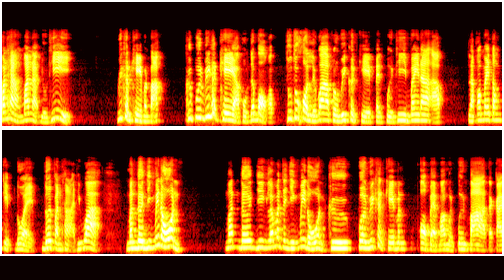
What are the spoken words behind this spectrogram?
ปัญหาของมันอะอยู่ที่วิกเกตเคมันบั๊ก คือปืนวิกเกตเคอะผมจะบอกกับทุกๆคนเลยว่าปืนวิกเกตเคเป็นปืนที่ไม่น่าอัพ แล้วก็ไม่ต้องเก็บด้วยด้วยปัญหาที่ว่ามันเดินยิงไม่โดน มันเดินยิงแล้วมันจะยิงไม่โดน คือปืนวิกเกตเคมันออกแบบมาเหมือนปืนบาแต่กลาย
